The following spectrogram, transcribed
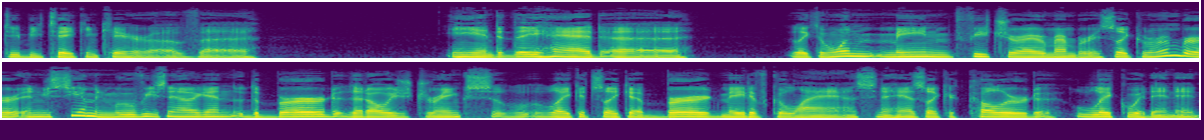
to be taken care of uh, and they had uh, like the one main feature i remember is like remember and you see them in movies now again the bird that always drinks like it's like a bird made of glass and it has like a colored liquid in it.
